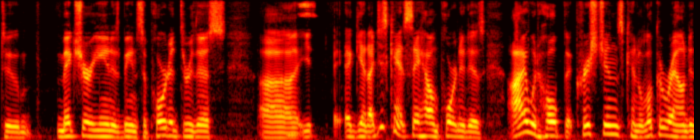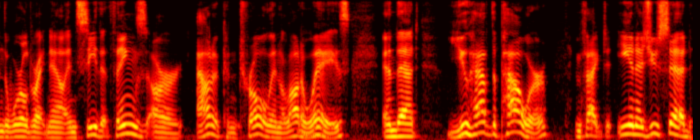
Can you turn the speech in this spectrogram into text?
to make sure Ian is being supported through this. Uh, yes again, I just can't say how important it is. I would hope that Christians can look around in the world right now and see that things are out of control in a lot of ways and that you have the power. In fact, Ian, as you said,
